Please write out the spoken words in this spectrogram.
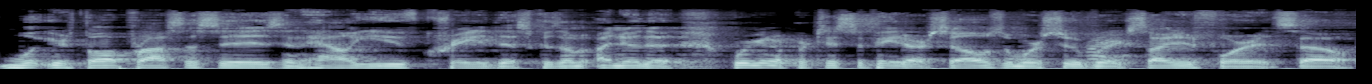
what your thought process is and how you've created this. Because I know that we're going to participate ourselves and we're super Right. excited for it. So,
